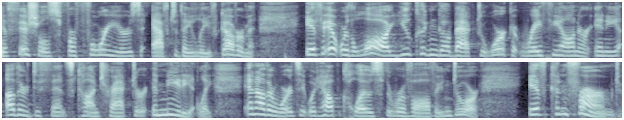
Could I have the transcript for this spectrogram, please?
officials for four years after they leave government. If it were the law, you couldn't go back to work at Raytheon or any other defense contractor immediately. In other words, it would help close the revolving door. If confirmed,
